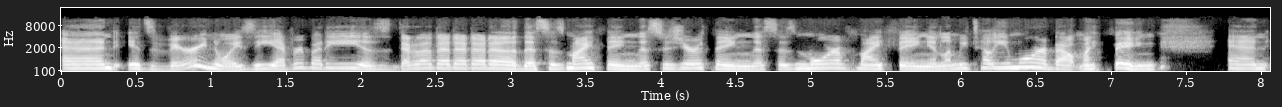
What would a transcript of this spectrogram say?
and it's very noisy. Everybody is da da da da da. This is my thing. This is your thing. This is more of my thing. And let me tell you more about my thing. And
